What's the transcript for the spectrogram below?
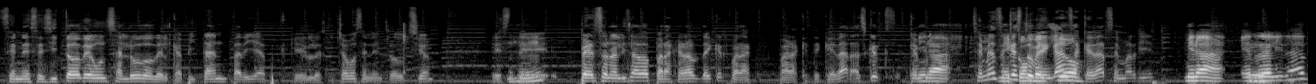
se necesitó de un saludo del capitán Padilla, que lo escuchamos en la introducción, este, Ujú. Personalizado para Gerardo Taker para, para que te quedaras. Creo que, que Mira, se me hace me que es tu venganza quedarse, más bien. Mira, en Sí. realidad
